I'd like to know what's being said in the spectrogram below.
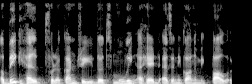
a big help for a country that's moving ahead as an economic power.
